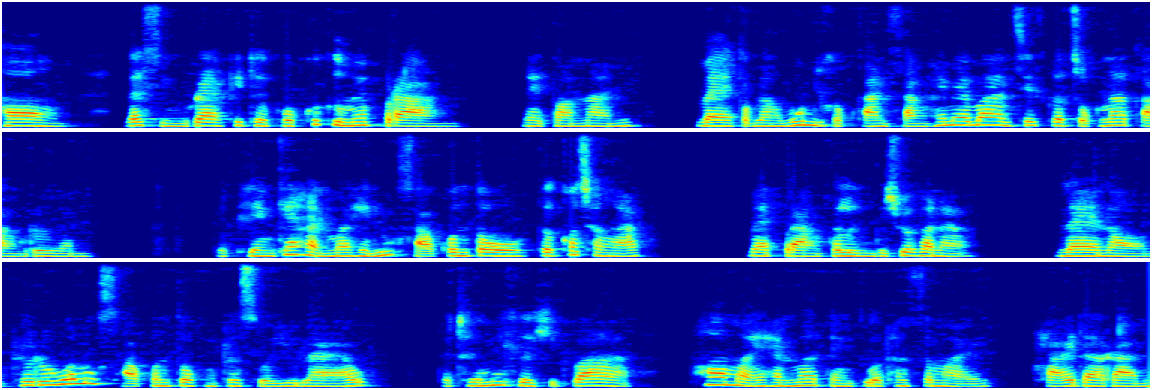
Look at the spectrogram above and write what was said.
ห้อง และสิ่งแรกที่เธอพบก็คือแม่ปราง ในตอนนั้น แม่กำลังวุ่นอยู่กับการสั่งให้แม่บ้านเช็ดกระจกหน้าต่างเรือน แต่เพียงแค่หันมาเห็นลูกสาวคนโต เธอก็ชะงัก แม่ปรางตะลึงไปชั่วขณะ แน่นอน เธอรู้ว่าลูกสาวคนโตของเธอสวยอยู่แล้ว แต่เธอไม่เคยคิดว่า พ่อไหม่หันมาแต่งตัวทันสมัย คล้ายดาราใน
